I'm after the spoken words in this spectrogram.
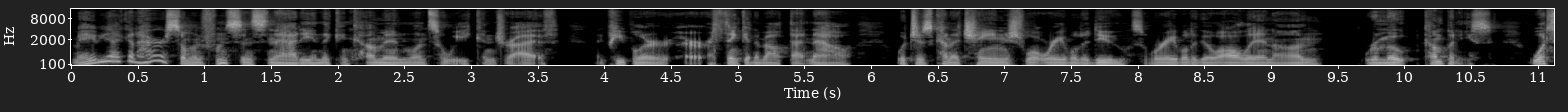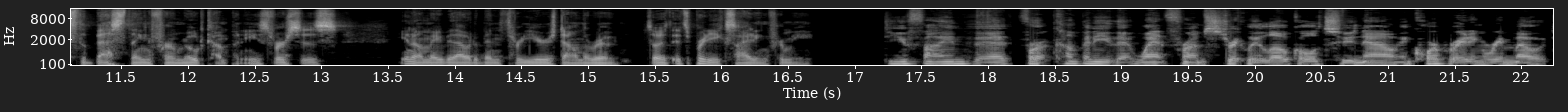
Maybe I could hire someone from Cincinnati and they can come in once a week and drive. Like people are, are thinking about that now, which has kind of changed what we're able to do. So we're able to go all in on remote companies. What's the best thing for remote companies versus you know, maybe that would have been three years down the road. So it's pretty exciting for me. Do you find that for a company that went from strictly local to now incorporating remote,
